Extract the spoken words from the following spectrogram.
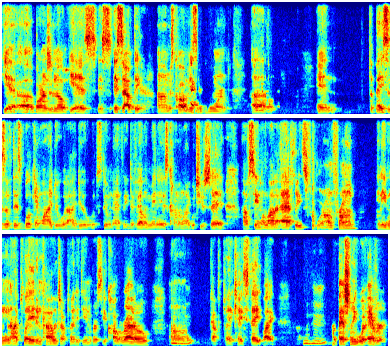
yeah, uh, Barnes and Noble. Yeah, it's it's it's out there. Um, it's called okay. Misinformed. Um, and the basis of this book and why I do what I do with student athlete development is kind of like what you said. I've seen a lot of athletes from where I'm from, and even when I played in college, I played at the University of Colorado. Um, mm-hmm. Um, got to play at K State, like mm-hmm. professionally wherever.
